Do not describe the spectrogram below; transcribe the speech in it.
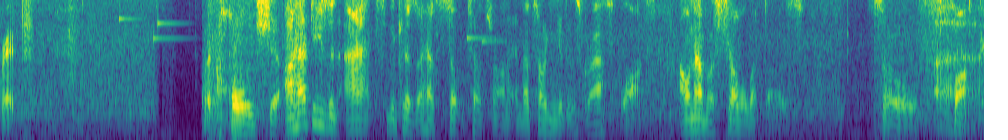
Rip. Like, holy shit. I have to use an axe because it has silk touch on it, and that's how I can get these grass blocks. I don't have a shovel that does. So, fuck.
